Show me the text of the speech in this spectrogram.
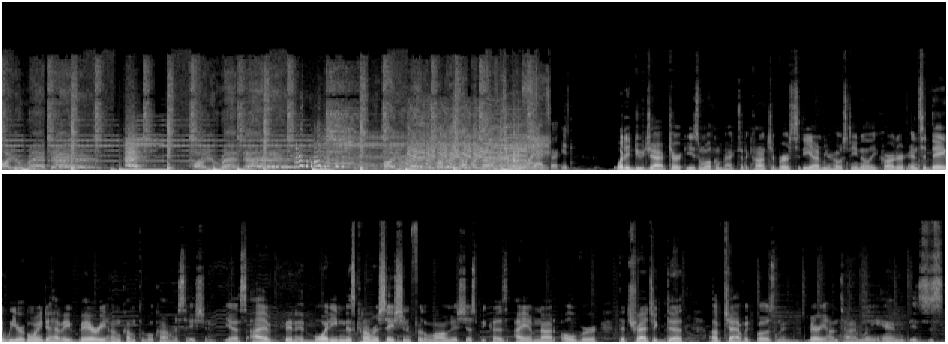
Are you ready? Hey! Are you ready? Are you ready for the competition? turkeys. What it do, Jab Turkeys, and welcome back to the Controversity. I'm your host, Ian Elliott-Carter, and today we are going to have a very uncomfortable conversation. Yes, I've been avoiding this conversation for the longest just because I am not over the tragic death of Chadwick Boseman. Very untimely, and it's just,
